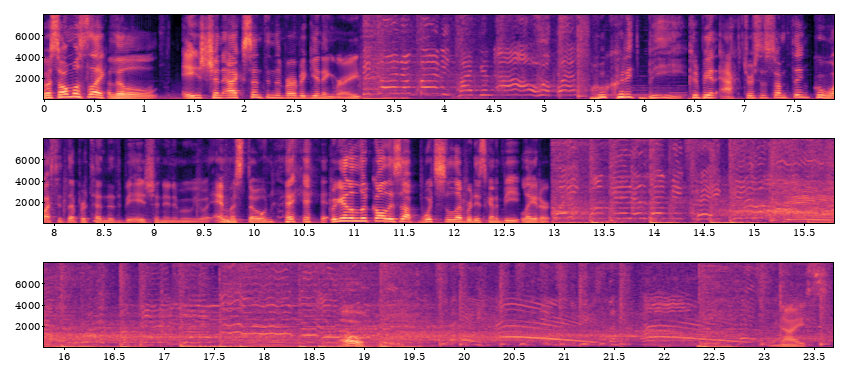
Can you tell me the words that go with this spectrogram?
It was almost like a little Asian accent in the very beginning, right? Who could it be? Could it be an actress or something? Who was it that pretended to be Asian in a movie? Emma Stone? We're gonna look all this up, which celebrity is gonna be later. Oh, nice.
